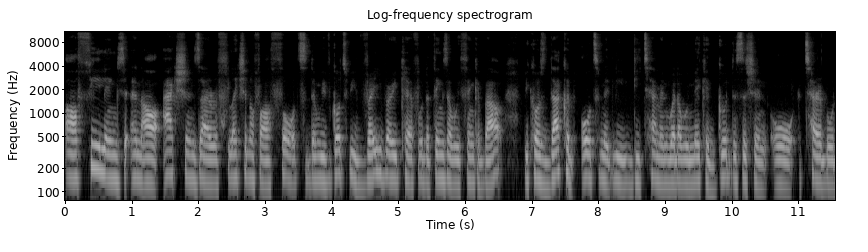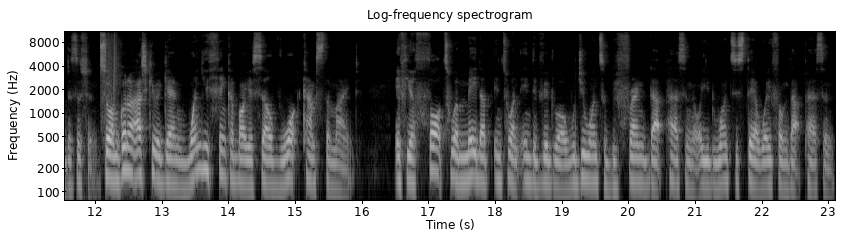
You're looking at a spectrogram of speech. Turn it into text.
our feelings and our actions are a reflection of our thoughts then we've got to be very very careful the things that we think about because that could ultimately determine whether we make a good decision or a terrible decision. So i'm going to ask you again when you think about yourself what comes to mind if your thoughts were made up into an individual, would you want to befriend that person or you'd want to stay away from that person?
